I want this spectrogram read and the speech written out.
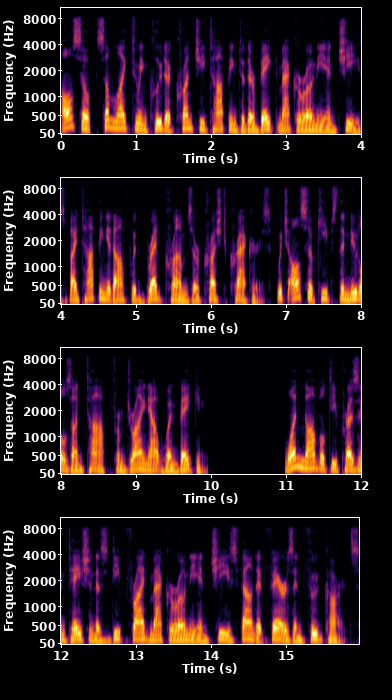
Also, some like to include a crunchy topping to their baked macaroni and cheese by topping it off with bread crumbs or crushed crackers, which also keeps the noodles on top from drying out when baking. One novelty presentation is deep-fried macaroni and cheese found at fairs and food carts.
